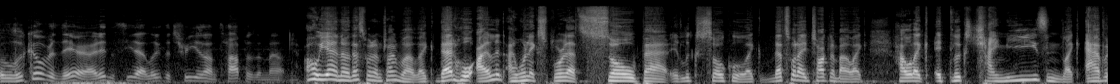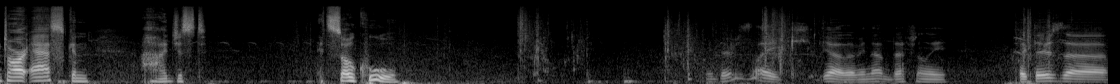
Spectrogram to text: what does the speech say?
But look over there. I didn't see that. Look at the trees on top of the mountain. Oh yeah, no, that's what I'm talking about. Like that whole island, I want to explore that so bad. It looks so cool. Like that's what I'm talking about. Like how like it looks Chinese and like Avatar-esque, and ah, I just, it's so cool. I mean, there's like, yeah. I mean, that definitely. Like, there's uh.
